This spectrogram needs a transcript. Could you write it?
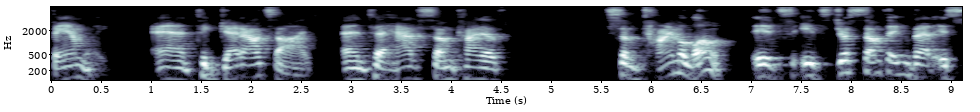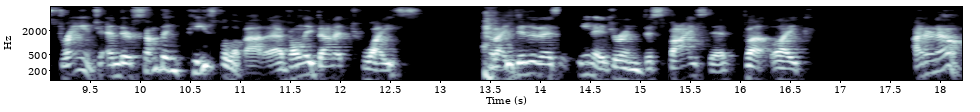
family and to get outside and to have some kind of some time alone. It's it's just something that is strange and there's something peaceful about it. I've only done it twice but i did it as a teenager and despised it but like i don't know.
